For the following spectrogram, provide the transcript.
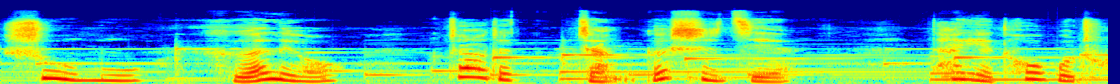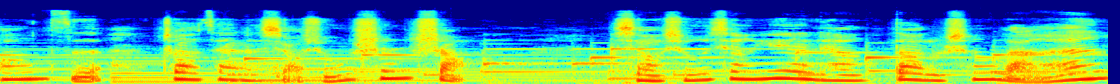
树木、河流，照着整个世界。它也透过窗子照在了小熊身上。小熊向月亮道了声晚安，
